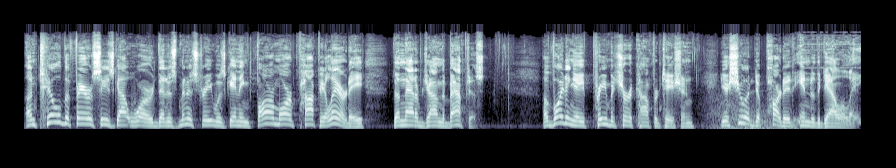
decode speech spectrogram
until the Pharisees got word that his ministry was gaining far more popularity than that of John the Baptist. Avoiding a premature confrontation, Yeshua departed into the Galilee.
